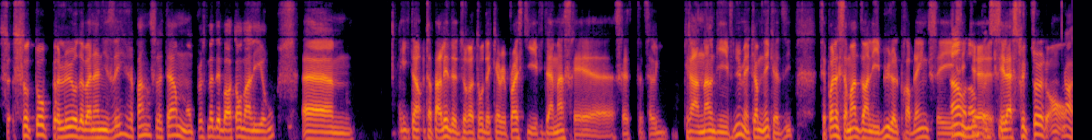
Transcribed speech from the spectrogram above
s'auto-pelure de bananiser, je pense, le terme. On peut se mettre des bâtons dans les roues. Euh, tu as, parlé de, du retour de Carey Price, qui évidemment serait, serait, grandement le bienvenu, mais comme Nick a dit, c'est pas nécessairement devant les buts le problème, c'est c'est la structure. Ah,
